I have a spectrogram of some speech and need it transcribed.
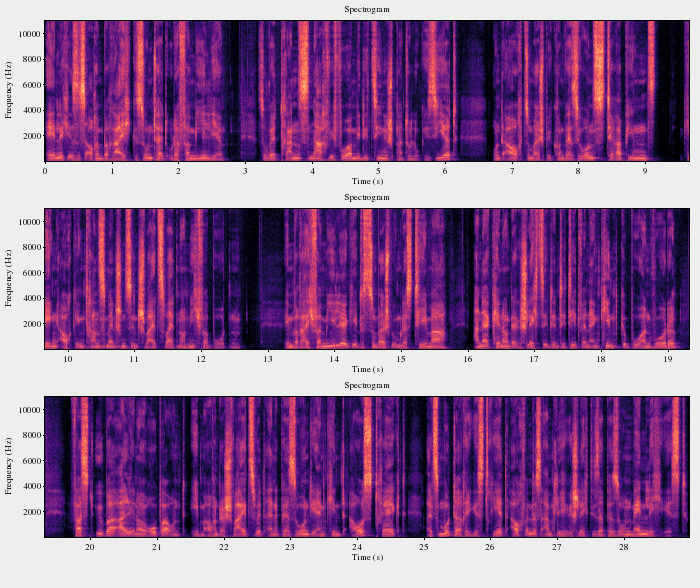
Ähnlich ist es auch im Bereich Gesundheit oder Familie. So wird Trans nach wie vor medizinisch pathologisiert und auch zum Beispiel Konversionstherapien gegen, auch gegen Transmenschen sind schweizweit noch nicht verboten. Im Bereich Familie geht es zum Beispiel um das Thema Anerkennung der Geschlechtsidentität, wenn ein Kind geboren wurde. Fast überall in Europa und eben auch in der Schweiz wird eine Person, die ein Kind austrägt, als Mutter registriert, auch wenn das amtliche Geschlecht dieser Person männlich ist.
